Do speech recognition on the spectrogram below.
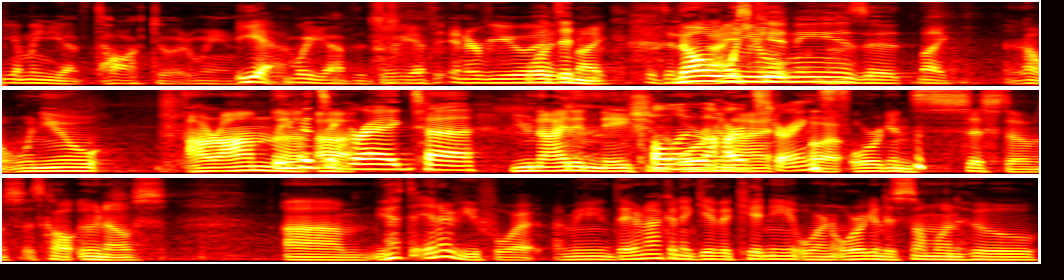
you, I mean, you have to talk to it. I mean, Yeah. What do you have to do? You have to interview Well, it it. didn't- like, is it No, a when nice you- kidney? Is it like? No, when you are on the Leave it to uh, Greg to United Nations Pull in the heartstrings. uh, organ systems, it's called UNOS. Um, you have to interview for it. I mean, they're not going to give a kidney or an organ to someone who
